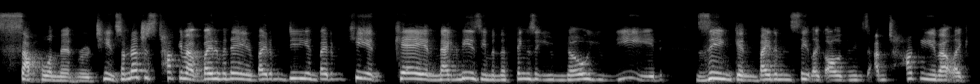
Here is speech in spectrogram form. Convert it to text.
supplement routine. So I'm not just talking about vitamin A and vitamin D and vitamin K and K and magnesium and the things that you know you need, zinc and vitamin C, like all of the things. I'm talking about like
